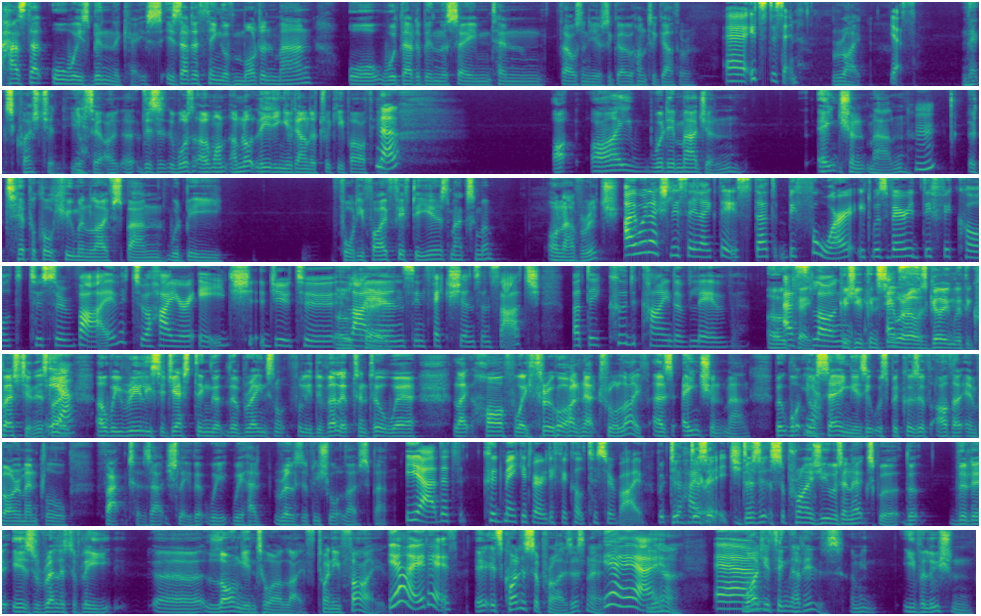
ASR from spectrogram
Has that always been the case? Is that a thing of modern man, or would that have been the same 10,000 years ago, hunter gatherer? Uh, it's the same. Right. Yes. Next question. You'll say, I, uh, "This is it wasn't. I I'm not leading you down a tricky path here." No. I, I would imagine ancient man, Hmm? a typical human lifespan would be 45, 50 years maximum on average. I would actually say like this that before it was very difficult to survive to a higher age due to lions, infections, and such, but they could kind of live Okay, as long because you can see as, where I was going with the question. It's like, Yeah. are we really suggesting that the brain's not fully developed until we're like halfway through our natural life as ancient man? But what you're Yeah. saying is it was because of other environmental factors actually that we, we had relatively short lifespan. Yeah, that could make it very difficult to survive But to d- a higher does it age. does it surprise you as an expert that that it is relatively uh, long into our life, twenty five? yeah, it is. It, it's quite a surprise, isn't it? Yeah, yeah. yeah. Um, Why do you think that is? I mean, evolution.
